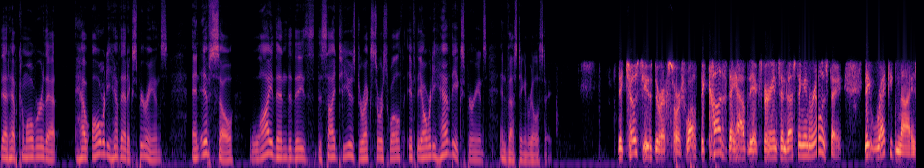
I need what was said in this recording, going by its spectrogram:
that have come over that have already have that experience? And if so, why then did they decide to use direct source wealth if they already have the experience investing in real estate? They chose to use direct source wealth because they have the experience investing in real estate. They recognize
